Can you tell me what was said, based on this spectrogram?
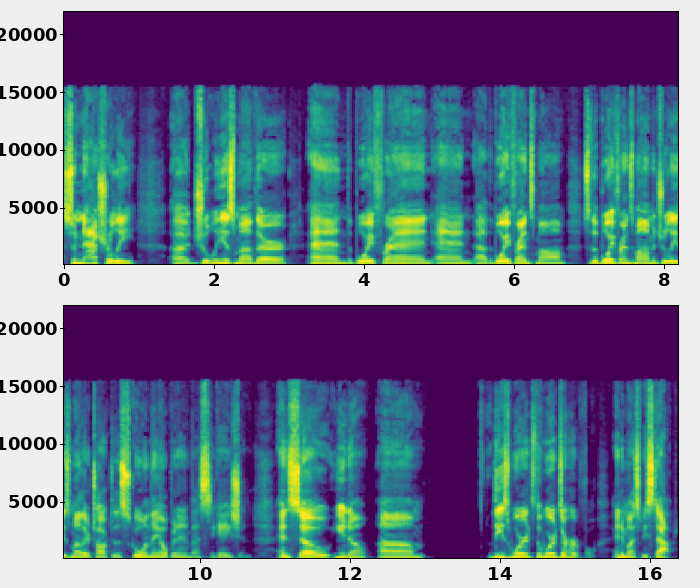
So, naturally, uh, Julia's mother and the boyfriend and uh, the boyfriend's mom. So the boyfriend's mom and Julia's mother talked to the school and they opened an investigation. And so, you know, um, these words, the words are hurtful and it must be stopped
